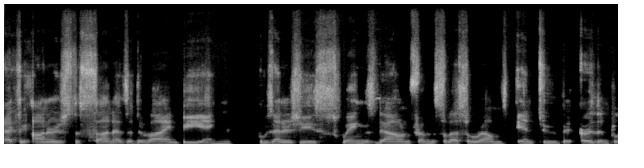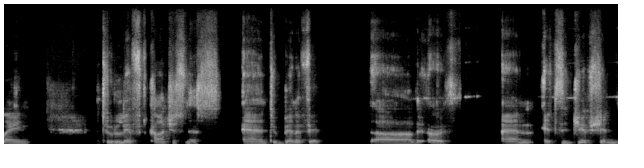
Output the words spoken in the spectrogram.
actually honors the sun as a divine being whose energy swings down from the celestial realms into the earthen plane to lift consciousness and to benefit uh, the earth. And it's Egyptian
